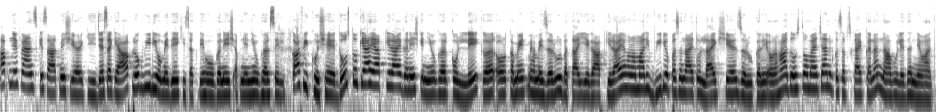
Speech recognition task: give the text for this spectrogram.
अपने फैंस के साथ में शेयर की, जैसा कि आप लोग वीडियो में देख ही सकते हो। गणेश अपने न्यू घर से काफ़ी खुश है। दोस्तों, क्या है आपकी राय गणेश के न्यू घर को लेकर? और कमेंट में हमें ज़रूर बताइएगा आपकी राय। और हमारी वीडियो पसंद आए तो लाइक, शेयर ज़रूर करें। और हाँ दोस्तों, हमारे चैनल को सब्सक्राइब करना ना भूले। धन्यवाद।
